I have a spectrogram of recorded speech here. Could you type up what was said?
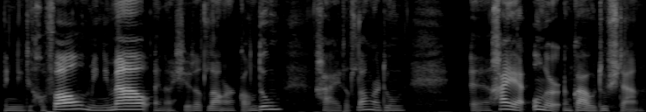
in ieder geval minimaal, en als je dat langer kan doen, ga je dat langer doen, uh, ga jij onder een koude douche staan.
